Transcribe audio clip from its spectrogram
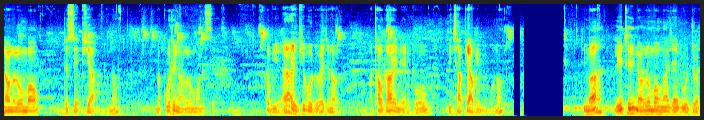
နောက်နှလုံးပေါင်း10ပြရပါနော်ဒီမှာ9ထိပ်နောက်နှလုံးပေါင်း10ဟုတ်ပြီအဲ့ဒါတွေဖြစ်ဖို့အတွက်ကျွန်တော်အထောက်ထားတွေနဲ့အကုန်ဒီချပြပေးမယ်ပေါ့နော် ဒီမှာလေးထိပ်နောက်နှလုံးပေါင်း9ရိုက်ဖို့အတွက်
